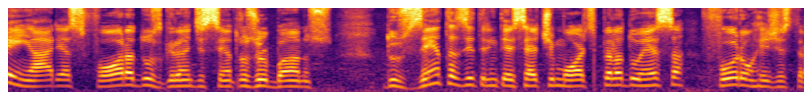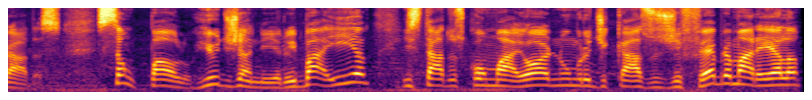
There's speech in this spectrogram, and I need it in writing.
em áreas fora dos grandes centros urbanos. 237 mortes pela doença foram registradas. São Paulo, Rio de Janeiro e Bahia, estados com maior número de casos de febre amarela,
